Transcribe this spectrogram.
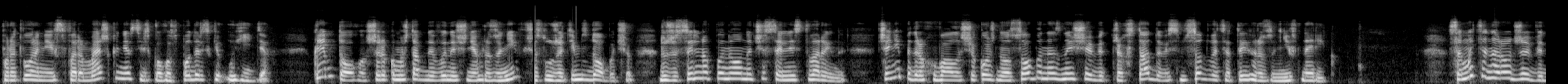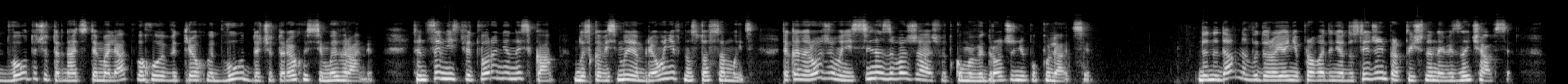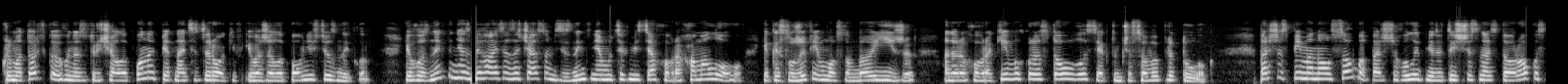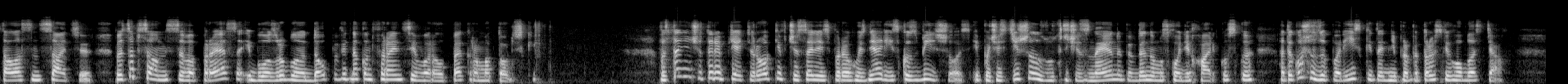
перетворення їх, сфери мешкання в сільськогосподарські угіддя. Крім того, широкомасштабне винищення гризунів, що служать їм здобичу, дуже сильно вплинуло на чисельність тварини. Вчені підрахували, що кожна особа не знищує від 300 до 820 гризунів на рік. Самиця народжує від 2 до 14 малят вагою від 3,2 до 4,7 грамів. Інтенсивність відтворення низька, близько 8 ембріонів на 100 самиць. Така народжуваність сильно заважає швидкому відродженню популяції. Донедавна вид у районі проведення досліджень практично не відзначався. Краматорську його не зустрічали понад 15 років і вважали повністю зниклим. Його зникнення збігається за часом зі зникненням у цих місцях ховраха малого, який служив йому основною їжею, а нори ховраків використовувалися як тимчасовий притулок. Перша спіймана особа 1 липня 2016 року стала сенсацією. Про це писала місцева преса і було зроблено доповідь на конференції в РЛП Краматорський. В останні 4-5 років чисельність перегузня різко збільшилась і почастішили зустрічі з нею на південному сході Харківської, а також у Запорізькій та Дніпропетровських областях.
